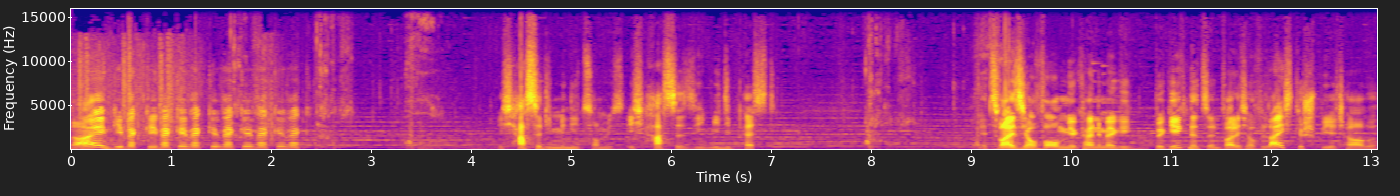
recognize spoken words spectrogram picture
Nein, geh weg, geh weg, geh weg, geh weg, geh weg, geh weg. Ich hasse die Mini-Zombies. Ich hasse sie, wie die Pest. Jetzt weiß ich auch, warum mir keine mehr begegnet sind, weil ich auf leicht gespielt habe.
